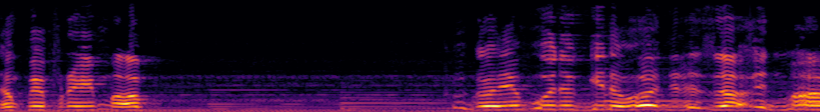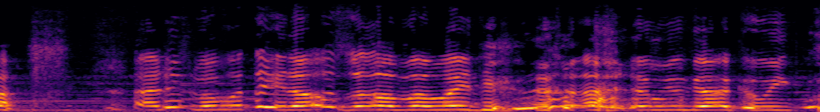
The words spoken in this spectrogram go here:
nagpe-frame up. Kagaya po ng ginawa nila sa akin, ma. Alas mamatay na ako sa kamama, hindi ko na alam yung gagawin ko.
